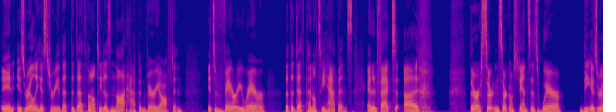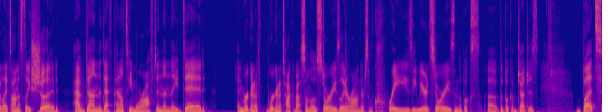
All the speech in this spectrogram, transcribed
in Israeli history that the death penalty does not happen very often. It's very rare that the death penalty happens. And in fact, uh, there are certain circumstances where the Israelites honestly should have done the death penalty more often than they did. And we're gonna we're gonna talk about some of those stories later on. There's some crazy weird stories in the books, uh, the book of Judges. But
